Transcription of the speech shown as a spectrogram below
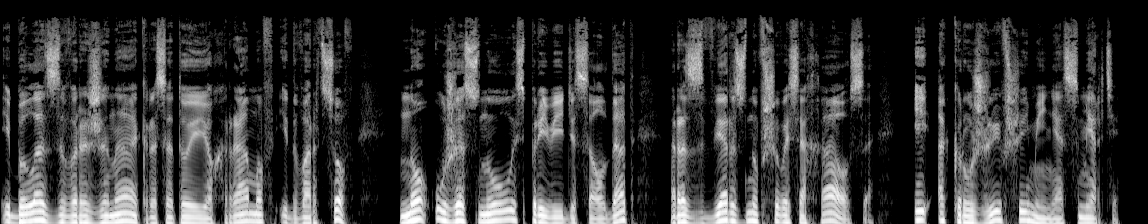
и была заворожена красотой ее храмов и дворцов — но ужаснулась при виде солдат, разверзнувшегося хаоса и окружившей меня смерти.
